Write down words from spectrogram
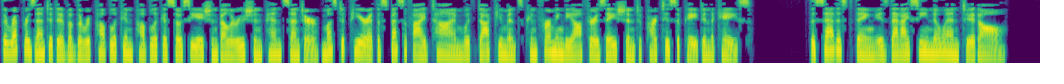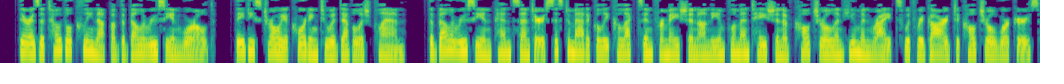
The representative of the Republican Public Association Belarusian PEN Center must appear at the specified time with documents confirming the authorization to participate in the case. The saddest thing is that I see no end to it all. There is a total cleanup of the Belarusian world. They destroy according to a devilish plan. The Belarusian PEN Center systematically collects information on the implementation of cultural and human rights with regard to cultural workers.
